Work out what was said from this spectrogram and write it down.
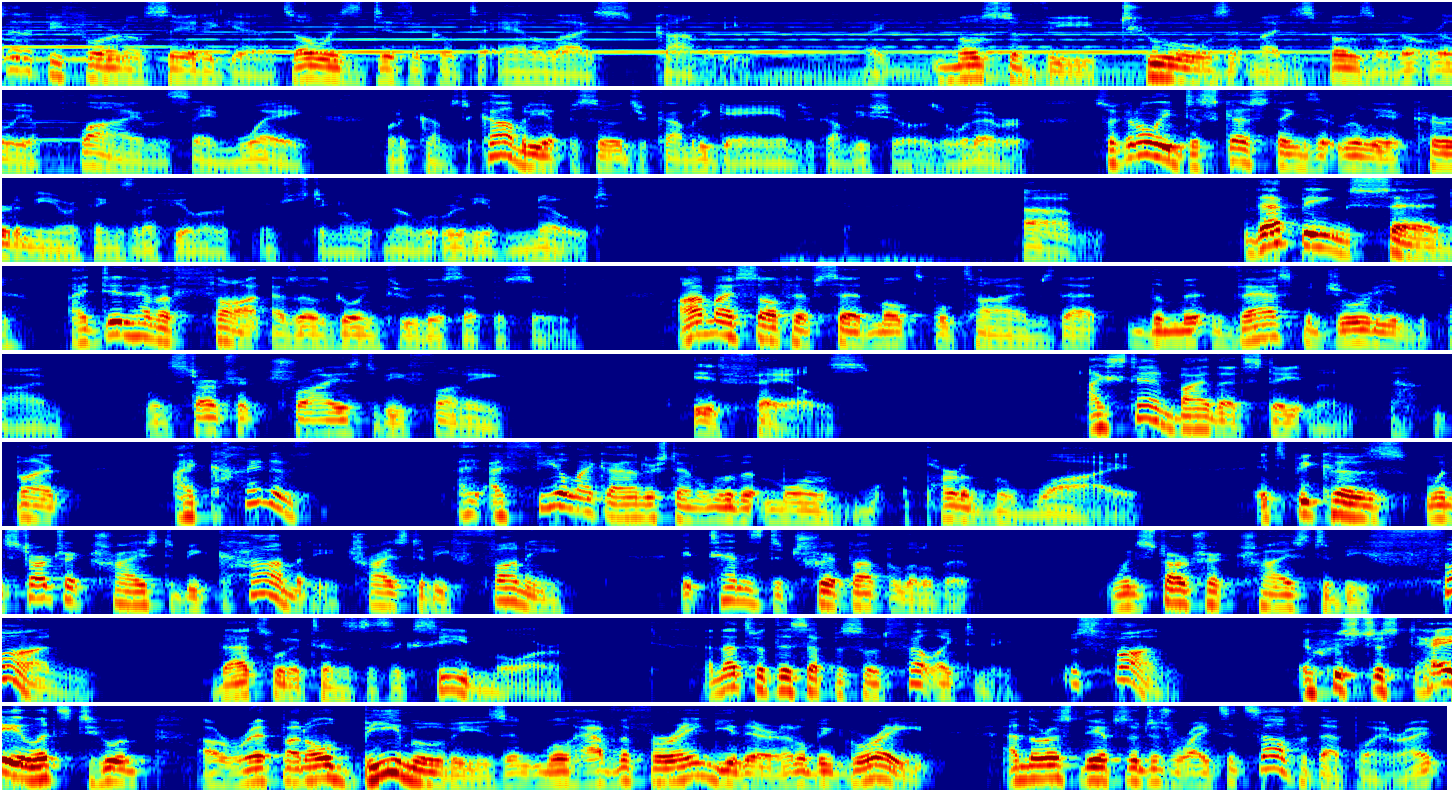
Said it before and I'll say it again. It's always difficult to analyze comedy. Like, most of the tools at my disposal don't really apply in the same way when it comes to comedy episodes or comedy games or comedy shows or whatever. So I can only discuss things that really occur to me or things that I feel are interesting or worthy of note. Um, that being said, I did have a thought as I was going through this episode. I myself have said multiple times that the vast majority of the time, when Star Trek tries to be funny, it fails. I stand by that statement, but I kind of, I, I feel like I understand a little bit more part of the why. It's because when Star Trek tries to be comedy, tries to be funny, it tends to trip up a little bit. When Star Trek tries to be fun, that's when it tends to succeed more. And that's what this episode felt like to me. It was fun. It was just, hey, let's do a, a rip on old B movies and we'll have the Ferengi there and it'll be great. And the rest of the episode just writes itself at that point, right?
